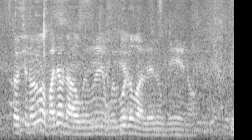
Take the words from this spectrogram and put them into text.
။ဆိုတော့ကျွန်တော်တို့ကဘာကြောင့်ဒါကိုဝင်ဝင်ဝင်ဖို့လုပ်ရလဲလို့မေးရင်တော့ဒီ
